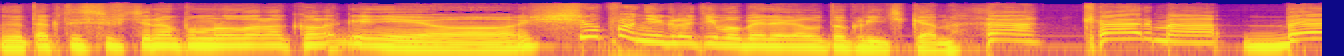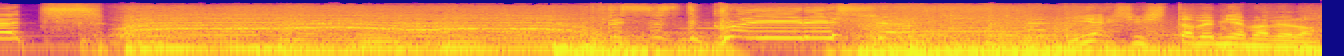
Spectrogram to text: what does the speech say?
No tak ty si včera pomlouvala kolegyni, jo? Šupa, někdo ti objede autoklíčkem. Ha, karma, bitch! This is the greatest show. Ježiš, to by mě bavilo.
